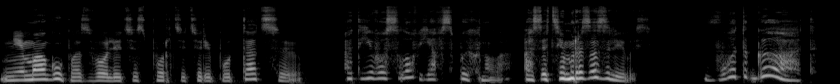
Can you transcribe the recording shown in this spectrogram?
Не могу позволить испортить репутацию. От его слов я вспыхнула, а затем разозлилась. Вот гад!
